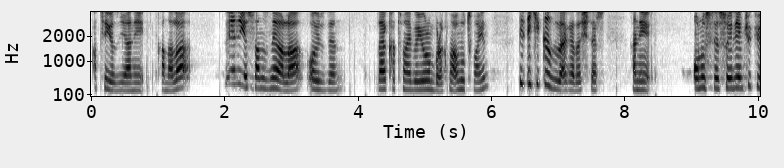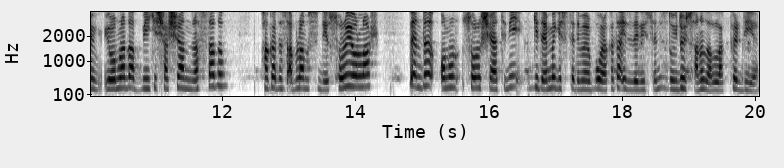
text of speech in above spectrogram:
Atıyoruz yani kanala. Beğeniyorsanız ne ala. O yüzden like atmayı ve yorum bırakmayı unutmayın. Biz iki kızız arkadaşlar. Hani onu size söyleyeyim çünkü yorumlarda bir iki şaşıran rastladım. Hakikaten siz abla mısın diye soruyorlar. Ben de onun soru işaretini gidermek istedim. Eğer bu kadar izlediyseniz, duyduysanız Allah per diye.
